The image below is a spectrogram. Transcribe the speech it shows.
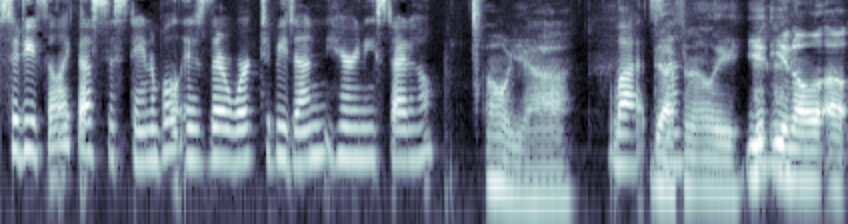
So do you feel like that's sustainable? Is there work to be done here in East Idaho? Oh yeah, Lots. huh? definitely. You, Uh-huh. you know, uh,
